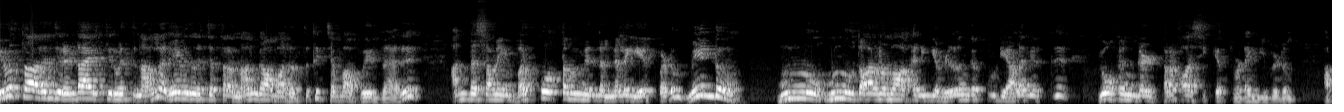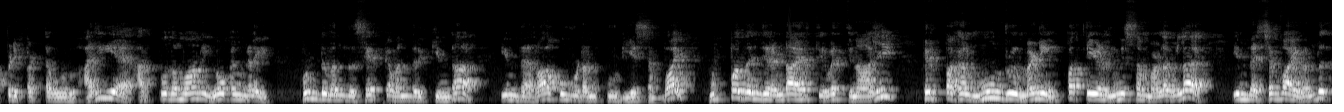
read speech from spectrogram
இருபத்தாறு அஞ்சு ரெண்டாயிரத்தி இருபத்தி நாலில் ரேவதி நட்சத்திரம் நான்காம் மாதத்துக்கு செவ்வாய் போயிருந்தாரு. அந்த சமயம் வர்க்கோத்தம் என்ற நிலை ஏற்படும். மீண்டும் முன்னு முன் உதாரணமாக நீங்கள் விளங்கக்கூடிய அளவிற்கு யோகங்கள் பிரகாசிக்க தொடங்கிவிடும். அப்படிப்பட்ட ஒரு அரிய அற்புதமான யோகங்களை கொண்டு வந்து சேர்க்க வந்திருக்கின்றார் இந்த ராகுவுடன் கூடிய செவ்வாய். முப்பத்தஞ்சு ரெண்டாயிரத்தி இருபத்தி நாலில் பிற்பகல் மூன்று மணி முப்பத்தி ஏழு நிமிஷம் அளவில் இந்த செவ்வாய் வந்து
